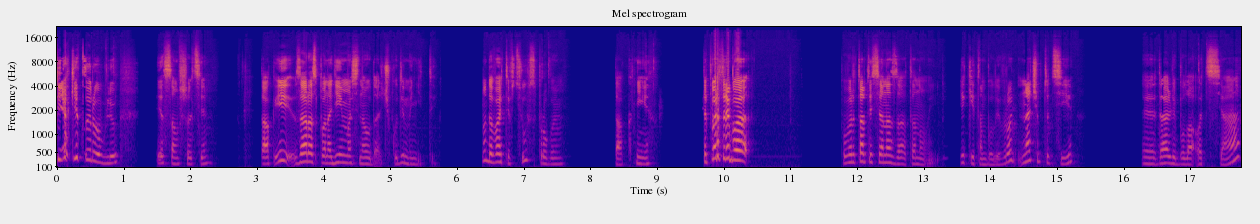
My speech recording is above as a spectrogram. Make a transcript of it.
Як я це роблю? Я сам в шоці. Так, і зараз понадіємось на удачу. Куди мені йти? Ну, давайте в цю спробуємо. Так, ні. Тепер треба повертатися назад. А ну, які там були? Вроді, начебто ці. Е, далі була оця.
